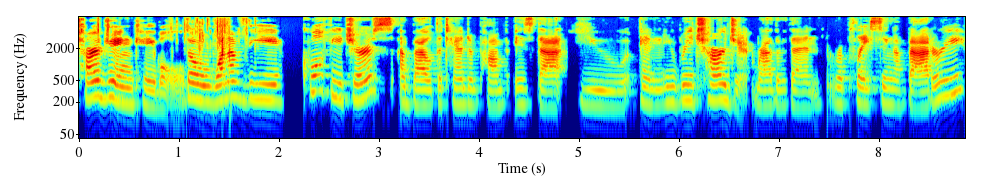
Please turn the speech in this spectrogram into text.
charging cable. So one of the cool features about the tandem pump is that you can you recharge it rather than replacing a battery.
